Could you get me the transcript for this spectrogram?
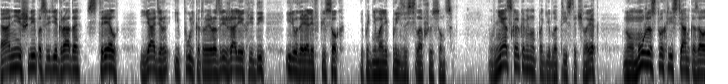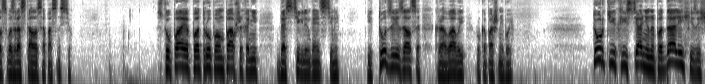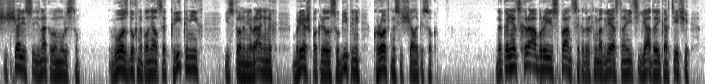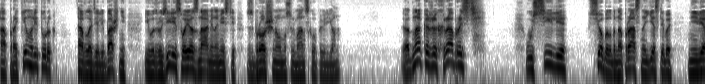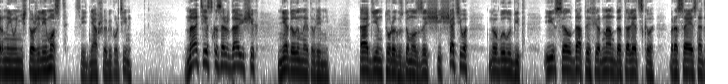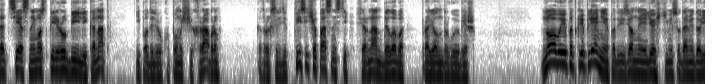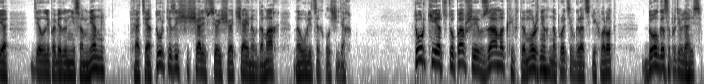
Они шли посреди града стрел, ядер и пуль, которые разряжали их ряды или ударяли в песок и поднимали пыль, застилавшую солнце. В несколько минут погибло триста человек, но мужество христиан, казалось, возрастало с опасностью. Ступая по трупам павших, они достигли, наконец, стены. И тут завязался кровавый рукопашный бой. Турки и христиане нападали и защищались с одинаковым мужеством. Воздух наполнялся криками их и стонами раненых, брешь покрылась убитыми, кровь насыщала песок. Наконец храбрые испанцы, которых не могли остановить ядра и картечи, опрокинули турок, овладели башней и водрузили свое знамя на месте сброшенного мусульманского павильона. Однако же храбрость, усилие, все было бы напрасно, если бы неверные уничтожили мост, соединявший обе куртины. Натиск осаждающих не дал им на это времени. Один турок вздумал защищать его, но был убит, и солдаты Фернандо Толецкого, бросаясь на этот тесный мост, перерубили канат и подали руку помощи храбрым, которых среди тысяч опасностей Фернанд де Лоба провел на другую брешь. Новые подкрепления, подвезенные легкими судами Дория, делали победу несомненной, хотя турки защищались все еще отчаянно в домах, на улицах, площадях. Турки, отступавшие в замок и в таможню напротив городских ворот, долго сопротивлялись.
